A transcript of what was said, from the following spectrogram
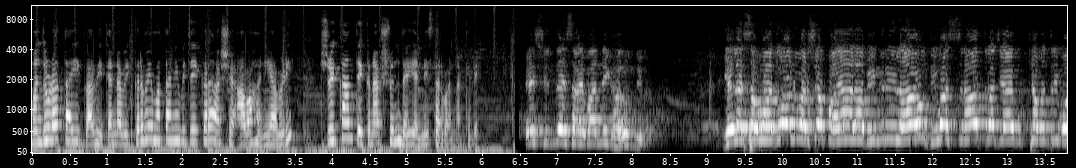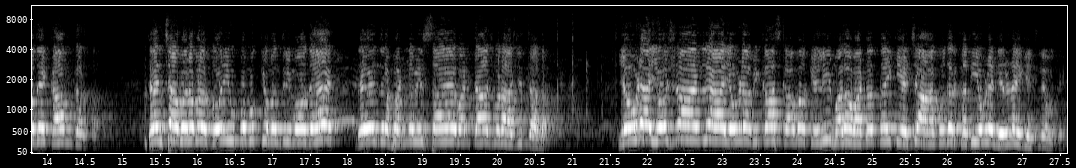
मंजुळाताई गावी त्यांना विक्रमी मताने विजयी करा असे आवाहन यावेळी श्रीकांत एकनाथ शिंदे यांनी सर्वांना केले. हे शिंदे साहेबांनी घालून दिलं. गेले सव्वा दोन वर्ष पायाला भिंगरी लावून दिवस रात्र जे मुख्यमंत्री मोदी काम करतात त्यांच्या बरोबर दोन्ही उपमुख्यमंत्री महोदय देवेंद्र फडणवीस साहेब आणि त्याचबरोबर अजित दादा. एवढ्या योजना आणल्या एवढ्या विकास कामं केली मला वाटत नाही की याच्या अगोदर कधी एवढे निर्णय घेतले होते.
